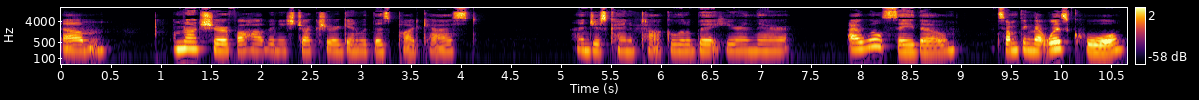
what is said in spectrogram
Um, I'm not sure if I'll have any structure again with this podcast and just kind of talk a little bit here and there. I will say, though, something that was cool,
